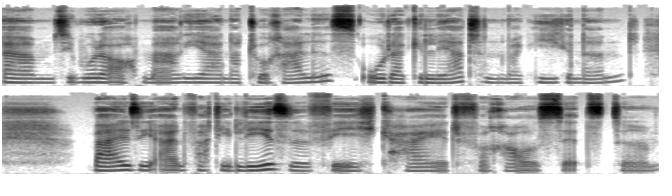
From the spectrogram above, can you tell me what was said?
Ähm, sie wurde auch Magia Naturalis oder Gelehrtenmagie genannt, weil sie einfach die Lesefähigkeit voraussetzte,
